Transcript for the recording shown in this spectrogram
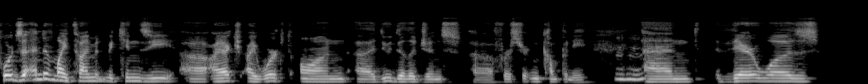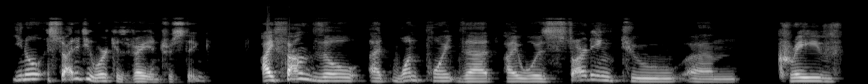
Towards the end of my time at McKinsey, uh, I actually I worked on uh, due diligence uh, for a certain company, hmm and there was, you know, strategy work is very interesting. I found though at one point that I was starting to um, crave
